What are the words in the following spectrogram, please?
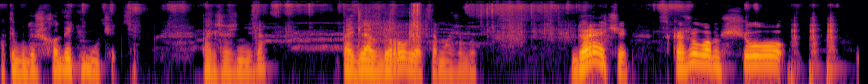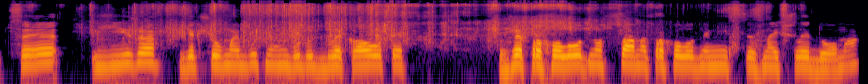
а ти будеш ходити мучитися. Так же ж нельзя. Та й для здоров'я це може бути. До речі, скажу вам, що це їжа, якщо в майбутньому будуть блекаути, вже прохолодно, саме прохолодне місце знайшли вдома,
